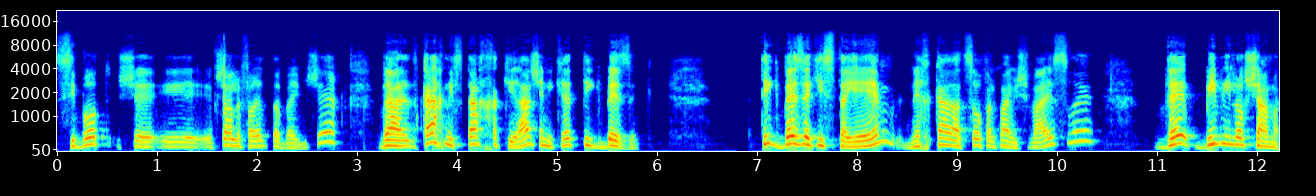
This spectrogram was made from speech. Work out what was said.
סיבות שאפשר לפרט אותה בהמשך, וכך נפתח חקירה שנקראת תיק בזק. תיק בזק הסתיים, נחקר עד סוף 2017, וביבי לא שמה.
